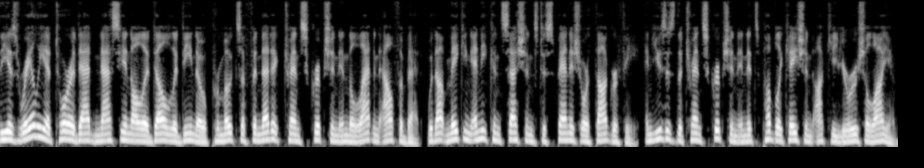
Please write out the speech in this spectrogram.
The Israeli Autoridad Nacional del Ladino promotes a phonetic transcription in the Latin alphabet, without making any concessions to Spanish orthography, and uses the transcription in its publication Aki Yerushalayim.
